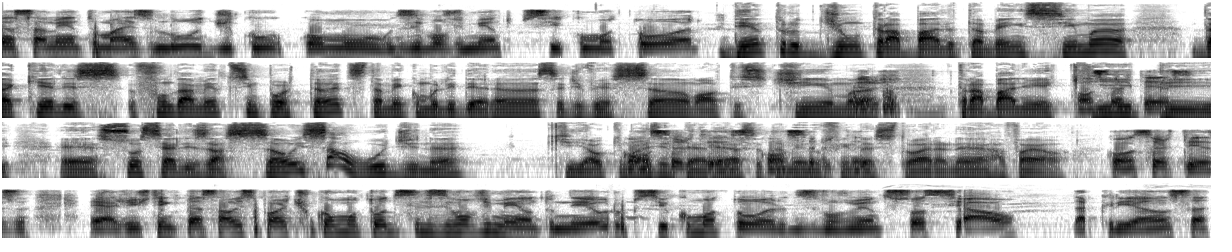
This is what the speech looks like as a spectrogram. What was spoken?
pensamento mais lúdico, como desenvolvimento psicomotor. Dentro de um trabalho também em cima daqueles fundamentos importantes também, como liderança, diversão, autoestima, trabalho em equipe, é, socialização e saúde, né? que é o que com mais certeza, interessa também certeza. no fim da história, né, Rafael? Com certeza. É, a gente tem que pensar o esporte como todo esse desenvolvimento neuropsicomotor, desenvolvimento social, da criança,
